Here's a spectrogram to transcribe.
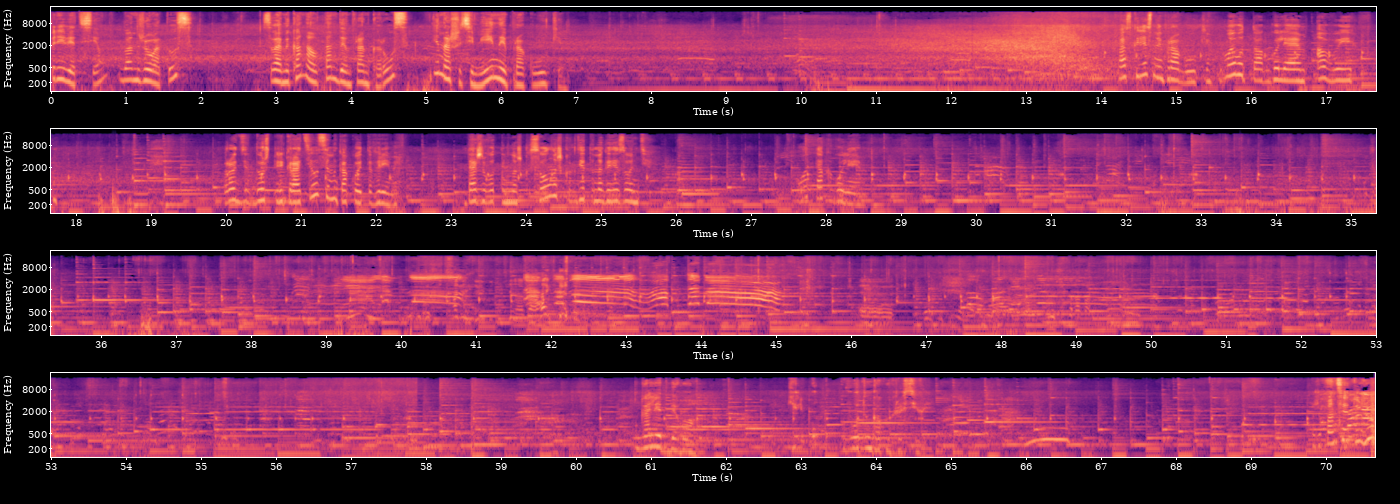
Привет всем! Bonjour à tous! С вами канал Тандем Франко Рус и наши семейные прогулки. Воскресные прогулки. Мы вот так гуляем, а вы? Вроде дождь прекратился на какое-то время. Даже вот немножко солнышко где-то на горизонте. Вот так и гуляем. Галет Бево. Вот он какой красивый. Je pensais toujours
